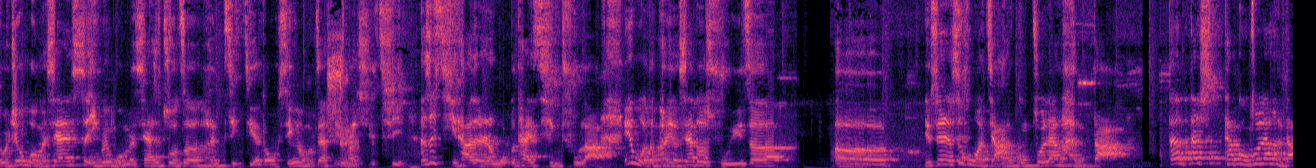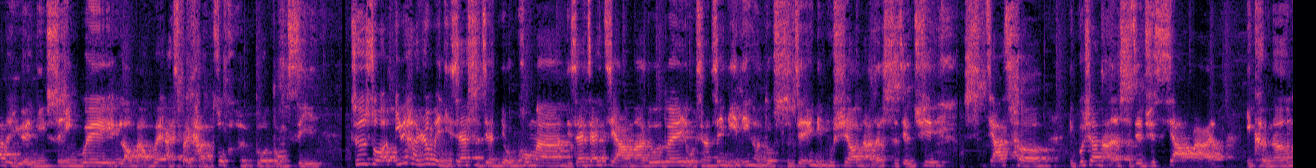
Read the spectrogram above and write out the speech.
我觉得我们现在是因为我们现在是做这很紧急的东西，因为我们在非常时期，但是其他的人我不太清楚啦，因为我的朋友现在都处于着。呃，有些人是跟我讲他，工作量很大，但但是他工作量很大的原因，是因为老板会 expect 他做很多东西，就是说，因为他认为你现在时间有空吗？你现在在家吗？对不对？我相信你一定很多时间，因为你不需要拿那个时间去驾车，你不需要拿那时间去下班，你可能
